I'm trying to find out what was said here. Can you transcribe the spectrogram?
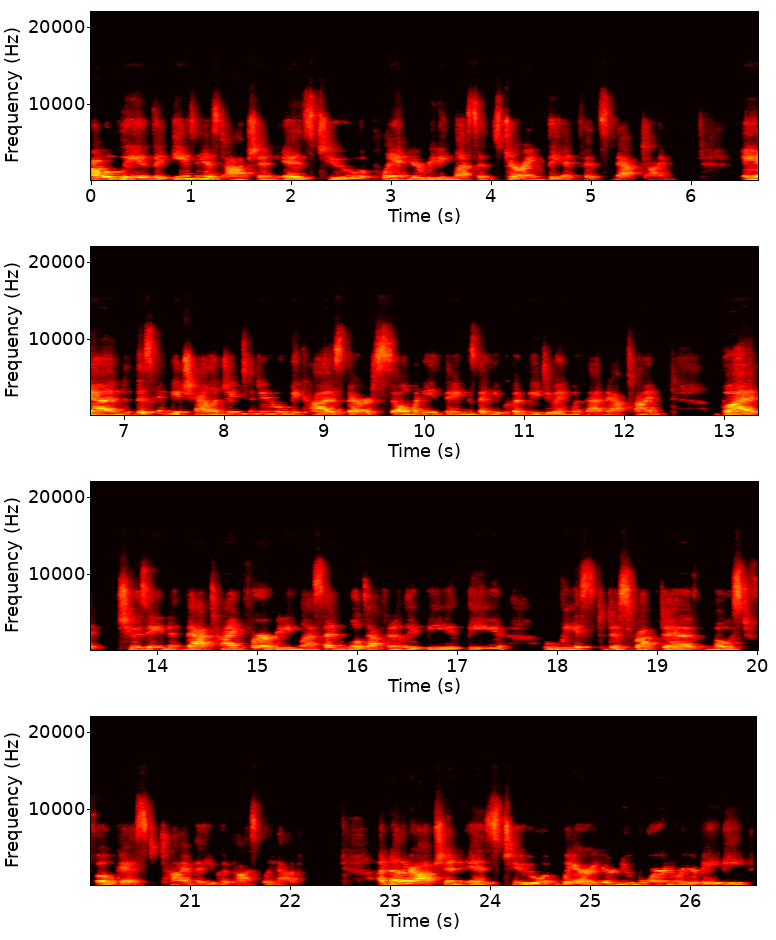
Probably the easiest option is to plan your reading lessons during the infant's nap time. And this can be challenging to do because there are so many things that you could be doing with that nap time but choosing that time for a reading lesson will definitely be the least disruptive, most focused time that you could possibly have. Another option is to wear your newborn or your baby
